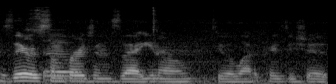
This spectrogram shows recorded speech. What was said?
Because there are some virgins that you know do a lot of crazy shit.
